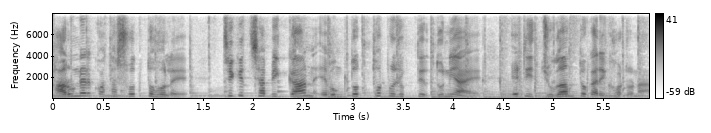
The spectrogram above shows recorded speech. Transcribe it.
হারুনের কথা সত্য হলে চিকিৎসা বিজ্ঞান এবং তথ্য প্রযুক্তির দুনিয়ায় এটি যুগান্তকারী ঘটনা।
